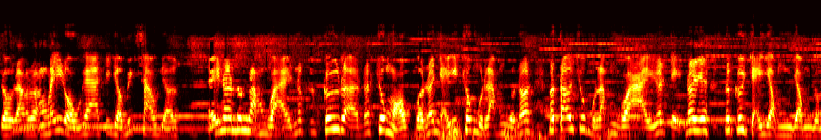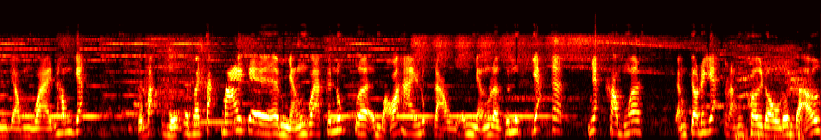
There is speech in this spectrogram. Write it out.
rồi đang, đang lấy đồ ra chứ giờ biết sao giờ. Để nó nó nằm hoài nó cứ, là nó số 1 rồi nó nhảy số 15 rồi nó nó tới số 15 hoài nó chạy nó nó cứ chạy vòng vòng vòng vòng hoài nó không dắt. Rồi bắt buộc em phải tắt máy cái em nhận qua cái nút em bỏ hai nút đầu em nhận là cái nút dắt á nhắc không á. Đặng cho nó dắt đặng phơi đồ lên đỡ.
